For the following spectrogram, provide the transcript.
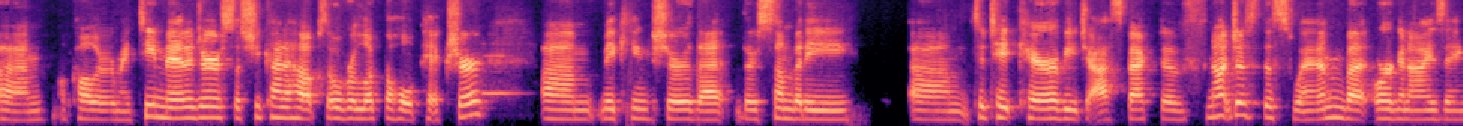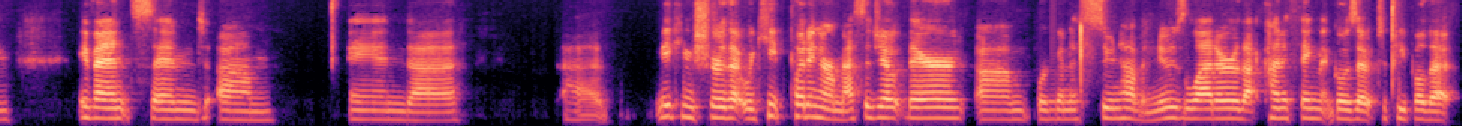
um, i'll call her my team manager so she kind of helps overlook the whole picture um, making sure that there's somebody um, to take care of each aspect of not just the swim, but organizing events and um, and uh, uh, making sure that we keep putting our message out there. Um, we're going to soon have a newsletter, that kind of thing that goes out to people that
